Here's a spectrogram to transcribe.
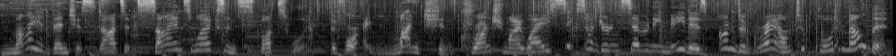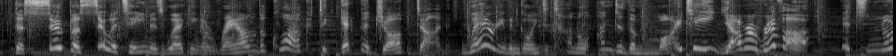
My adventure starts at Scienceworks in Spotswood before I munch and crunch my way 670 meters underground to Port Melbourne. The Super Sewer team working around the clock to get the job done. We're even going to tunnel under the mighty Yarra River. It's no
